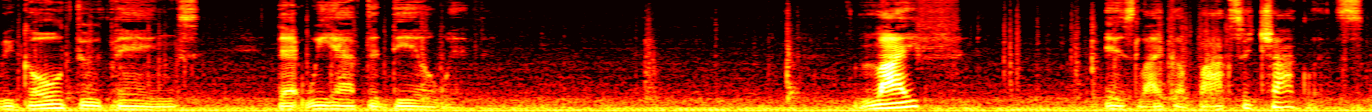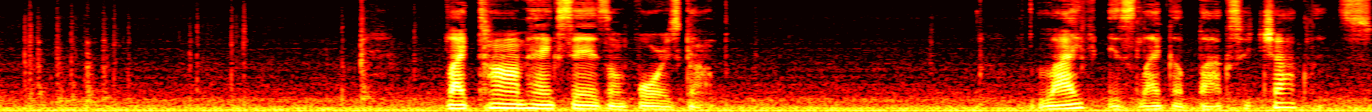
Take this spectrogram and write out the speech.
We go through things that we have to deal with. Life is like a box of chocolates. Like Tom Hanks says on Forrest Gump. Life is like a box of chocolates.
